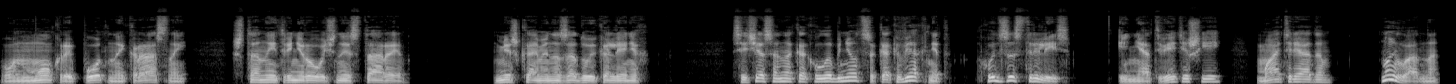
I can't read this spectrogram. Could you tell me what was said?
Он мокрый, потный, красный, штаны тренировочные старые, мешками на заду и коленях. Сейчас она как улыбнется, как вякнет, хоть застрелись. И не ответишь ей, мать рядом. Ну и ладно.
